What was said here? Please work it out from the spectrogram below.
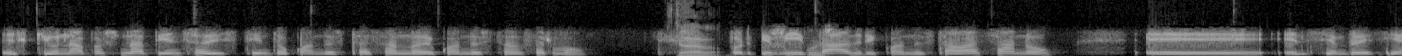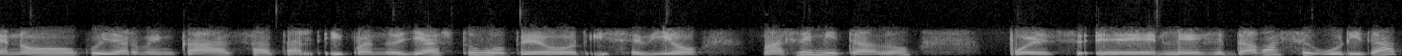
es que una persona piensa distinto cuando está sano de cuando está enfermo. Claro, porque mi padre cuando estaba sano, él siempre decía, no, cuidarme en casa, tal, y cuando ya estuvo peor y se vio más limitado, pues le daba seguridad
